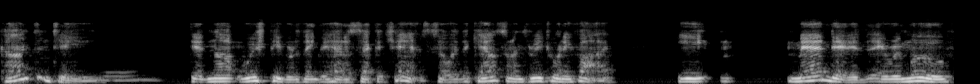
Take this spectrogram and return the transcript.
Constantine mm. did not wish people to think they had a second chance. So at the council in 325, he mandated they remove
